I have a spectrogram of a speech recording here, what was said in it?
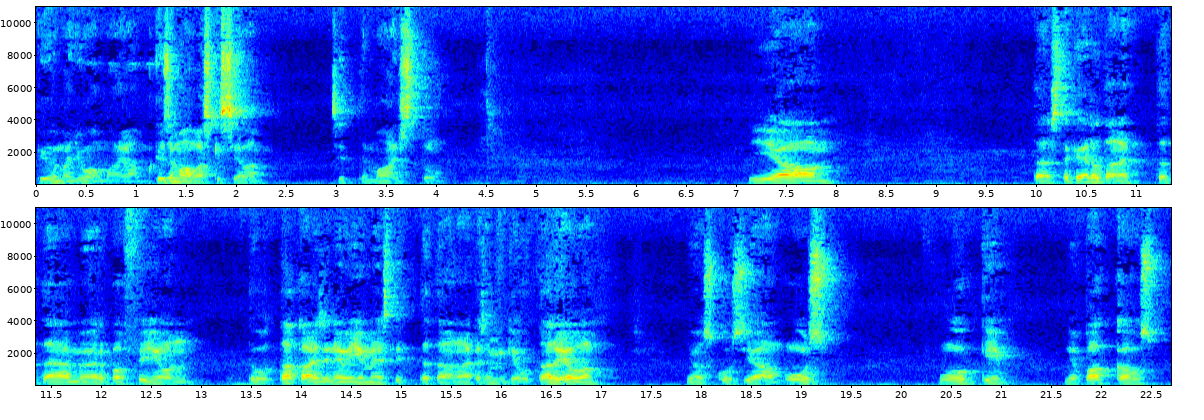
kylmä juoma. Ja kyllä se mallaskin siellä sitten maistuu. Ja tästä kerrotaan, että tämä Mörkoffi on tullut takaisin ja ilmeisesti tätä on aikaisemminkin ollut tarjolla joskus ja uusi luukki ja pakkaus.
